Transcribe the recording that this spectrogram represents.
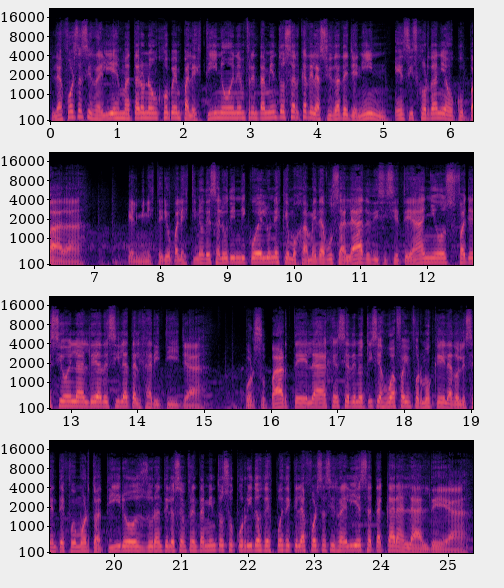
Las fuerzas israelíes mataron a un joven palestino en enfrentamientos cerca de la ciudad de Jenin, en Cisjordania ocupada. El Ministerio Palestino de Salud indicó el lunes que Mohamed Abu Salah, de 17 años, falleció en la aldea de Silat al-Jaritilla. Por su parte, la agencia de noticias Wafa informó que el adolescente fue muerto a tiros durante los enfrentamientos ocurridos después de que las fuerzas israelíes atacaran la aldea.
